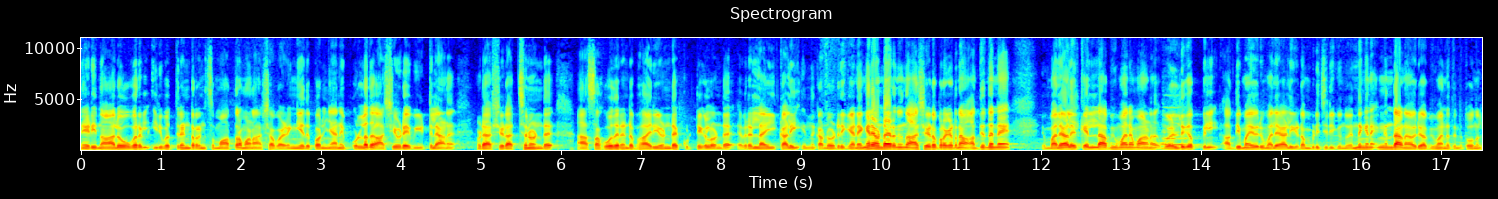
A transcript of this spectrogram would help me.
നേടി നാല് ഓവറിൽ ഇരുപത്തിരണ്ട് റൺസ് മാത്രമാണ് ആശ വഴങ്ങിയത്. ഇപ്പോൾ ഞാൻ ഉള്ളത് ആശയുടെ വീട്ടിലാണ്. ഇവിടെ ആശയുടെ അച്ഛനുണ്ട് ആ സഹോദരന്റെ ഭാര്യയുണ്ട് കുട്ടികളുണ്ട്. ഇവരെല്ലാം ഈ കളി ഇന്ന് കണ്ടുകൊണ്ടിരിക്കുകയാണ്. എങ്ങനെ ഉണ്ടായിരുന്നു ഇന്ന് ആശയുടെ പ്രകടനം? ആദ്യം തന്നെ മലയാളികൾക്ക് എല്ലാ അഭിമാനമാണ്. വേൾഡ് കപ്പിൽ ആദ്യമായി ഒരു മലയാളി ഇടം പിടിച്ചിരിക്കുന്നു. എന്നിങ്ങനെ എന്താണ് ആ ഒരു അഭിമാനത്തിന്റെ തോന്നൽ?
